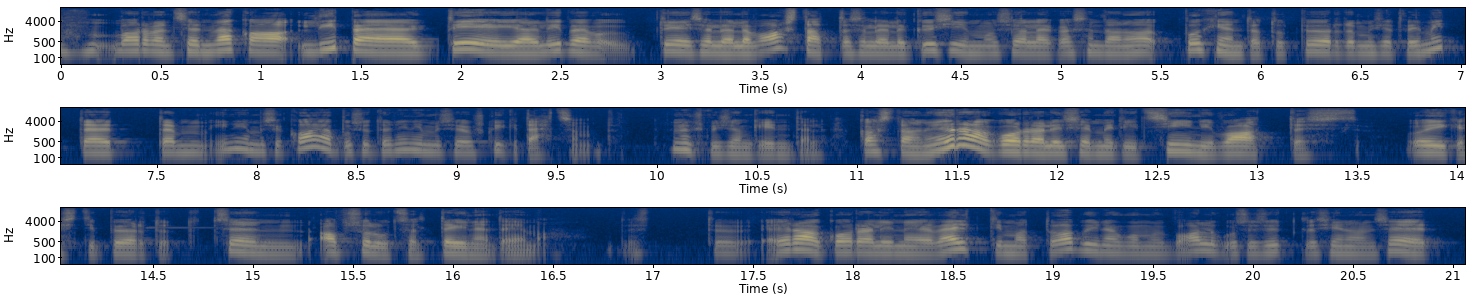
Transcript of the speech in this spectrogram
noh, ma arvan, et see on väga libe tee ja libe tee sellele vastata, sellele küsimusele, kas need on põhjendatud pöördumised või mitte, et ähm, inimese kaebused on inimese jaoks kõige tähtsamad. on üks, mis on kindel. kas ta on erakorralise meditsiini vaates õigesti pöördutud, see on absoluutselt teine teema et erakorraline ja vältimatu abi, nagu ma juba alguses ütlesin, on see, et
